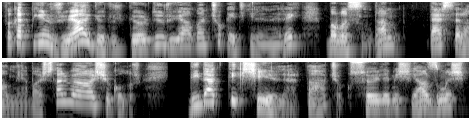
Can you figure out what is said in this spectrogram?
Fakat bir gün rüya görür. Gördüğü rüyadan çok etkilenerek babasından dersler almaya başlar ve aşık olur. Didaktik şiirler daha çok söylemiş, yazmış.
